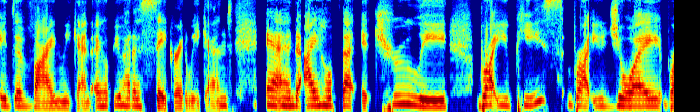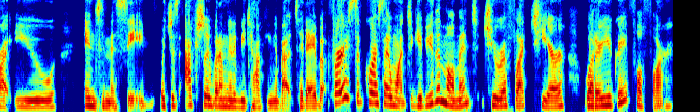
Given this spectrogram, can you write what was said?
a divine weekend. I hope you had a sacred weekend. And I hope that it truly brought you peace, brought you joy, brought you intimacy, which is actually what I'm going to be talking about today. But first, of course, I want to give you the moment to reflect here. What are you grateful for?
